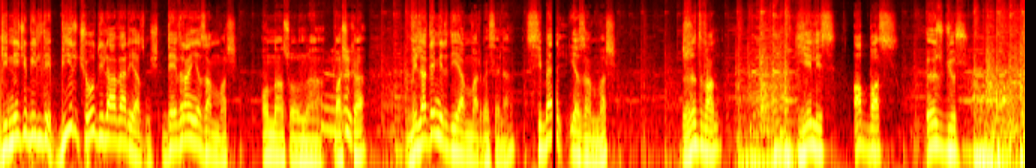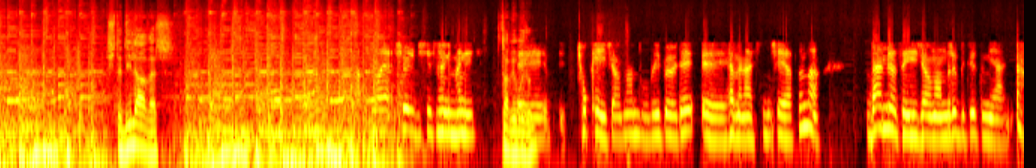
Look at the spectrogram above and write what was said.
Dinleyici bildi. Birçoğu Dilaver yazmış. Devran yazan var. Ondan sonra başka. Vladimir diyen var mesela. Sibel yazan var. Rıdvan. Yeliz. Abbas. Özgür. İşte Dilaver. Aslında şöyle bir şey söyleyeyim hani Tabii buyurun. e, çok heyecandan dolayı böyle e, hemen açtım şey yaptım da ben biraz heyecanlandırabilirdim yani.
